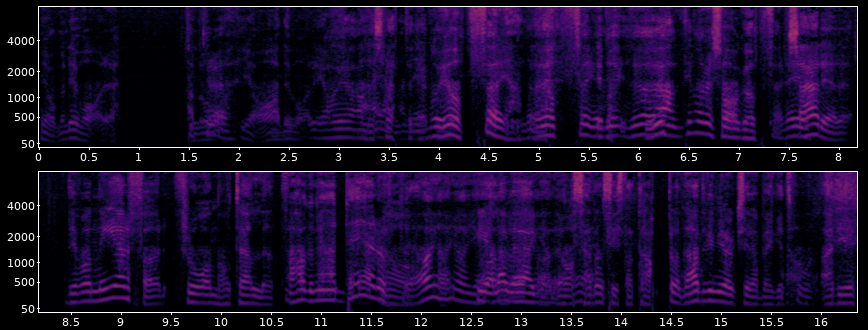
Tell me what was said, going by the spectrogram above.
Ja, men det var det. Hallå? Ja, det var det. Jag har ju aldrig svettigt. Ja, det var ju uppför, Jan. Det var uppför. Du, du har alltid varit svag uppför. Det... Så här är det. Det var nerför från hotellet. Jaha, du menar där uppe? Ja, ja, ja. ja Hela ja, vägen. Ja, sen de sista trapporna. Där hade vi mjölksyra bägge två. Det,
